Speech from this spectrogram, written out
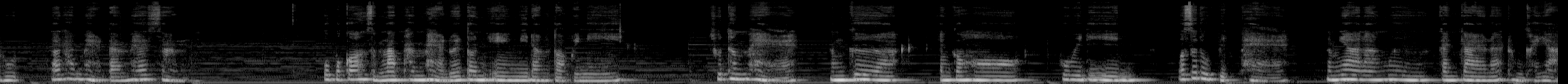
หลุด และทำแผลตามแพทย์สั่ง อุปกรณ์สำหรับทำแผลด้วยตนเองมีดังต่อไปนี้ ชุดทำแผล น้ำเกลือ แอลกอฮอล์พูวิดีน วัสดุปิดแผล น้ำยาล้างมือ กันไกรและถุงขยะ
